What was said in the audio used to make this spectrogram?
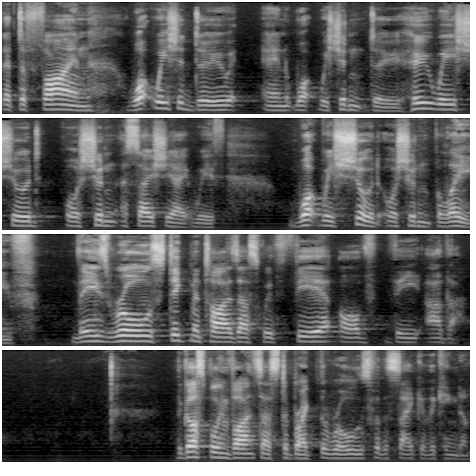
That define what we should do and what we shouldn't do, who we should or shouldn't associate with, what we should or shouldn't believe. These rules stigmatize us with fear of the other. The gospel invites us to break the rules for the sake of the kingdom.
